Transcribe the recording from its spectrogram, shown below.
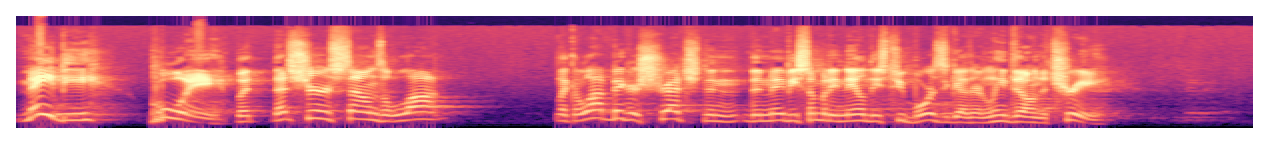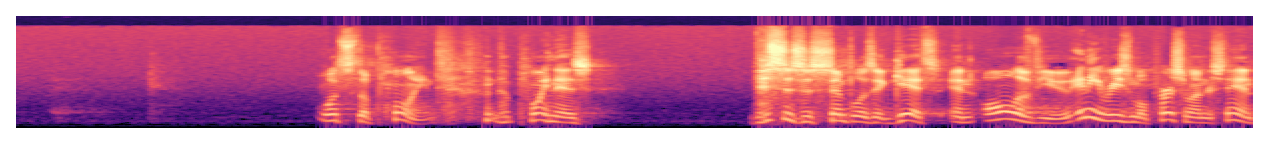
Maybe, boy, but that sure sounds a lot like a lot bigger stretch than, than maybe somebody nailed these two boards together and leaned it on the tree. what's the point? the point is, this is as simple as it gets, and all of you, any reasonable person will understand,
